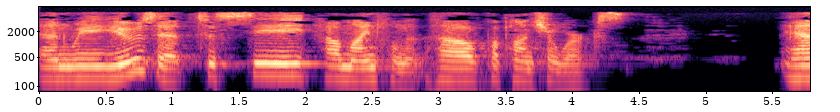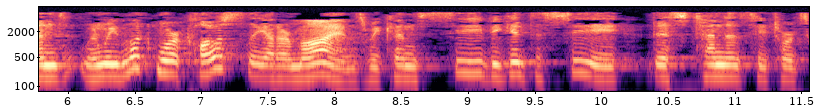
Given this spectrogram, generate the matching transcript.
and we use it to see how mindfulness, how papancha works. And when we look more closely at our minds, we can see, begin to see this tendency towards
